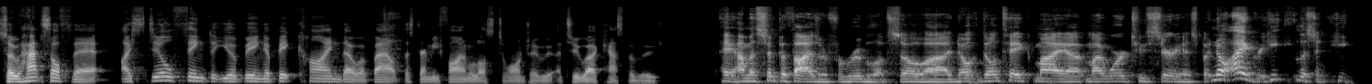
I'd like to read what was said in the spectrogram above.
So hats off there. I still think that you're being a bit kind though about the semi-final loss to Andrey to uh, Casper Ruud. Hey, I'm a sympathizer for Rublev, so uh, don't don't take my uh, my word too serious. But no, I agree. He listen. He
